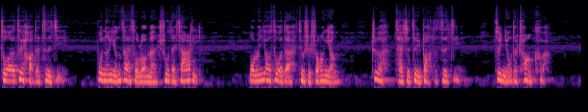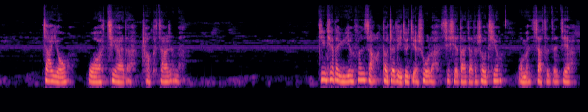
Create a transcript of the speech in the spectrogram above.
做最好的自己。不能赢在所罗门，输在家里。我们要做的就是双赢，这才是最棒的自己，最牛的创客。加油，我亲爱的创客家人们！今天的语音分享到这里就结束了，谢谢大家的收听，我们下次再见。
